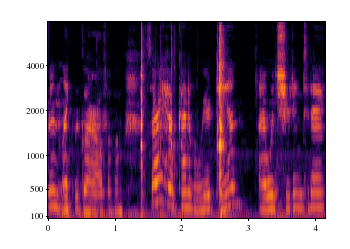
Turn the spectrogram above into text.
I didn't like the glare off of them. Sorry I have kind of a weird tan. I went shooting today,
